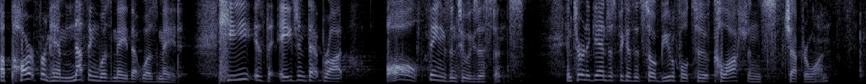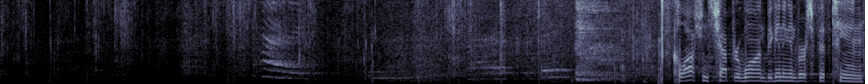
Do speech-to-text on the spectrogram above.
Apart from him, nothing was made that was made. He is the agent that brought all things into existence. And turn again, just because it's so beautiful, to Colossians chapter 1. Colossians chapter 1, beginning in verse 15.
